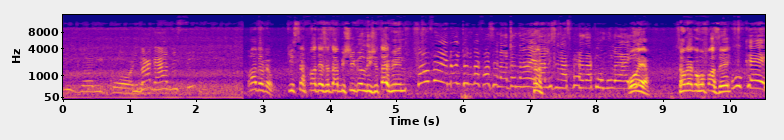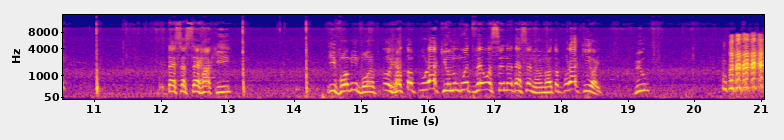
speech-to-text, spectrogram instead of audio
Misericórdia. Devagar, vice. Ó, Bebel, que safadeza da bexiga lixa, tá vendo? Tô vendo, e tu não vai fazer nada, não. É analisando as pernas da tua mulher aí. Olha, sabe o que, é que eu vou fazer? O quê? Botar essa serra aqui e vou me embora, porque eu já tô por aqui, eu não aguento ver uma cena dessa não, mas eu tô por aqui, ó. Viu?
